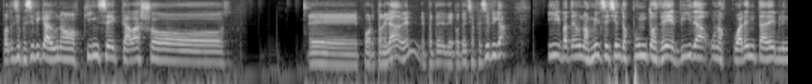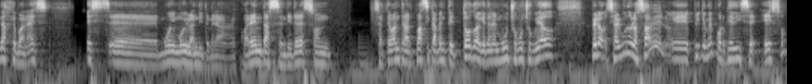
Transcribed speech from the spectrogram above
Potencia específica de unos 15 caballos eh, por tonelada, ¿ven? De, potencia específica. Y va a tener unos 1600 puntos de vida, unos 40 de blindaje. Bueno, es, es muy, muy blandito. Mira, 40, 63 son o sea, te va a entrar básicamente todo, hay que tener mucho, mucho cuidado. Pero si alguno lo sabe, eh, explíqueme por qué dice eso.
